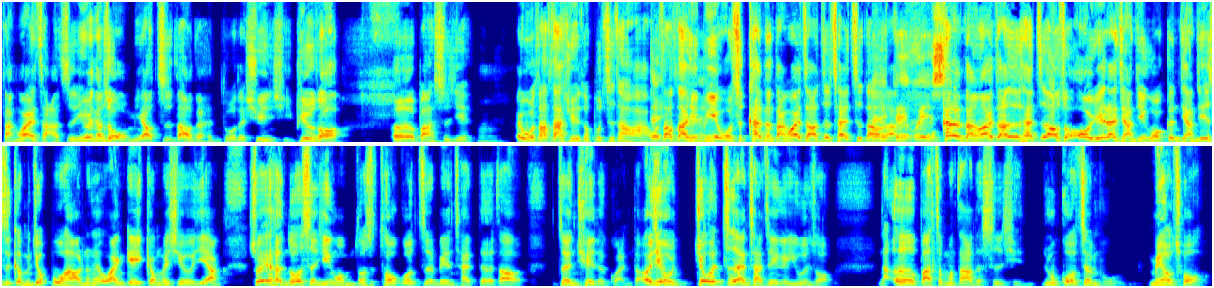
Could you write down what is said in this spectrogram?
党外杂志，因为那时候我们要知道的很多的讯息，譬如说二二八事件，嗯，哎，我到大学都不知道啊，我到大学毕业，我是看了党外杂志才知道的啊。对对，我也看了党外杂志才知道说，哦，原来蒋经国跟蒋介石根本就不好，能够玩给我们学一样，所以很多事情我们都是透过这边才得到正确的管道，而且我就会自然产生一个疑问说，那二二八这么大的事情，如果政府没有错。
